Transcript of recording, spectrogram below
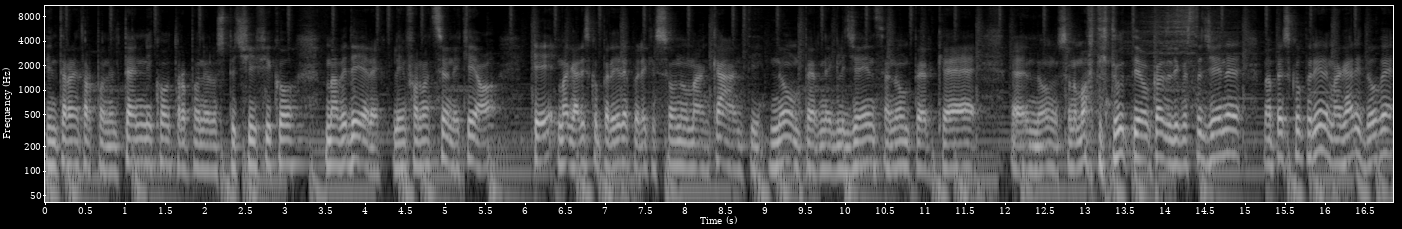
entrare troppo nel tecnico, troppo nello specifico, ma vedere le informazioni che ho e magari scoprire quelle che sono mancanti, non per negligenza, non perché eh, non sono morti tutti o cose di questo genere, ma per scoprire magari dove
